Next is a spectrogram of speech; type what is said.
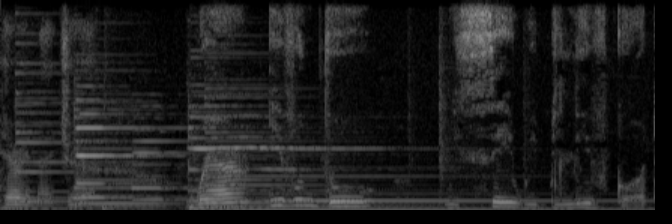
here in Nigeria, where even though we say we believe God,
